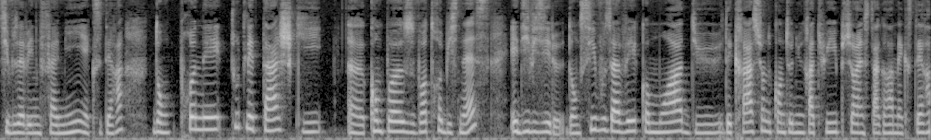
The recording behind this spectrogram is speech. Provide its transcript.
si vous avez une famille, etc. Donc prenez toutes les tâches qui euh, compose votre business et divisez-le. Donc si vous avez comme moi des créations de contenu gratuits sur Instagram, etc.,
